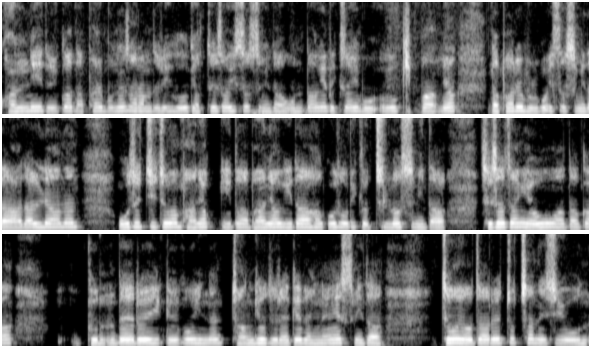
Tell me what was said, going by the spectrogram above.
관리들과 나팔 부는 사람들이 그 곁에 서 있었습니다. 온 땅의 백성이 모두 기뻐하며 나팔을 불고 있었습니다. 아달랴는 옷을 찢으면 반역이다 반역이다 하고 소리가 질렀습니다. 제사장 여호와다가 군대를 이끌고 있는 장교들에게 명령했습니다. 저 여자를 쫓아내시오.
